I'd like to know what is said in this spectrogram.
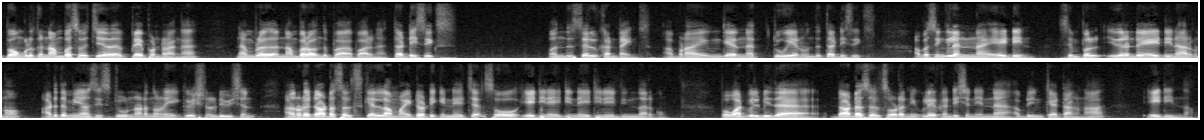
இப்போ உங்களுக்கு நம்பர்ஸ் வச்சு அதை ப்ளே பண்ணுறாங்க நம்பர் நம்பரை வந்து பா பாருங்கள் தேர்ட்டி சிக்ஸ் வந்து செல் கண்டைன்ஸ் அப்போனா இங்கே என்ன? டூ என் வந்து தேர்ட்டி சிக்ஸ் அப்போ சிங்கிள் என்ன? எயிட்டீன் சிம்பிள் இது ரெண்டும் எயிட்டீனாக இருக்கணும். அடுத்த மியாசிஸ் டூ நடந்தோடனே ஈக்குவேஷனல் டிவிஷன் அதனோட டாட்டா செல்ஸ்க்கு எல்லாம் mitotic in nature so eighteen eighteen eighteen eighteen தான் இருக்கும். இப்போ what will be the daughter செல்ஸோட நியூக்ளியர் கண்டிஷன் என்ன அப்படின்னு கேட்டாங்கன்னா எயிட்டீன் தான்.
